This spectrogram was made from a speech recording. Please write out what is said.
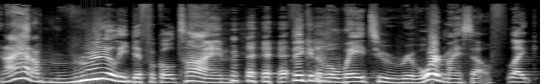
And I had a really difficult time thinking of a way to reward myself. Like,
